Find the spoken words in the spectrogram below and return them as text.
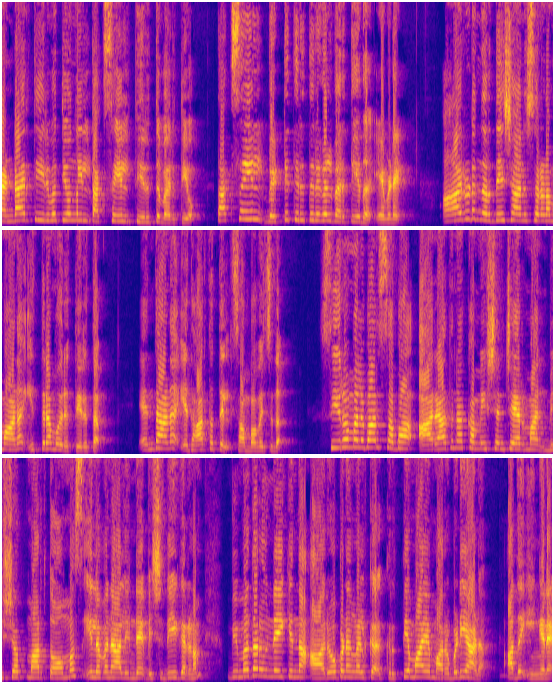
രണ്ടായിരത്തി ഇരുപത്തിയൊന്നിൽ തക്സയിൽ തിരുത്ത് വരുത്തിയോ? തക്സയിൽ വെട്ടിത്തിരുത്തലുകൾ വരുത്തിയത് എവിടെ? ആരുടെ നിർദ്ദേശാനുസരണമാണ് ഇത്തരമൊരു തിരുത്ത്? എന്താണ് യഥാർത്ഥത്തിൽ സംഭവിച്ചത്? സീറോ മലബാർ സഭ ആരാധനാ commission chairman bishop Mar Thomas ഇലവനാലിന്റെ വിശദീകരണം വിമതർ ഉന്നയിക്കുന്ന ആരോപണങ്ങൾക്ക് കൃത്യമായ മറുപടിയാണ് അത് ഇങ്ങനെ.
